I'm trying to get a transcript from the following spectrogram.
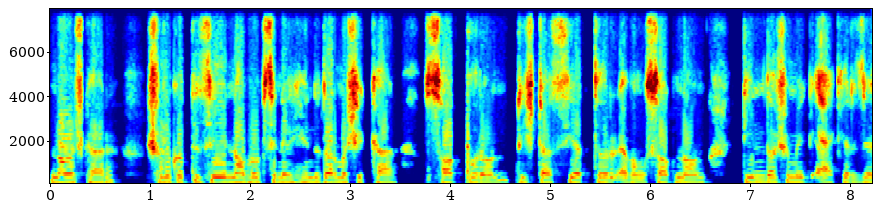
নমস্কার। শুরু করতেছি নবম শ্রেণির হিন্দু ধর্ম শিক্ষা শখ পূরণ পৃষ্ঠা ছিয়াত্তর এবং শখ নং তিন দশমিক একের যে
